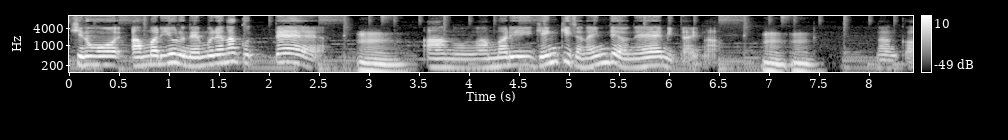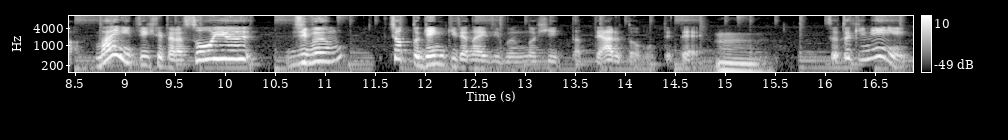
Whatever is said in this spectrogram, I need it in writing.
昨日あんまり夜眠れなくって、うん、あのあんまり元気じゃないんだよねみたいな、うんうん、なんか毎日生きてたらそういう自分ちょっと元気じゃない自分の日だってあると思ってて、うん、そういう時に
